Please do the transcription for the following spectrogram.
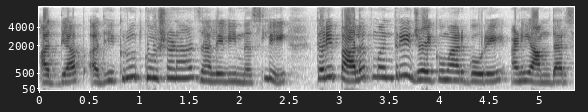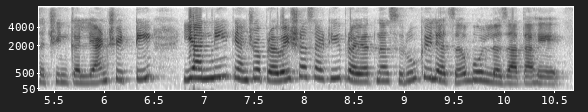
अद्याप अधिकृत घोषणा झालेली नसली तरी पालकमंत्री जयकुमार गोरे आणि आमदार सचिन कल्याण शेट्टी यांनी त्यांच्या प्रवेशासाठी प्रयत्न सुरू केल्याचं बोललं जात आहे.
